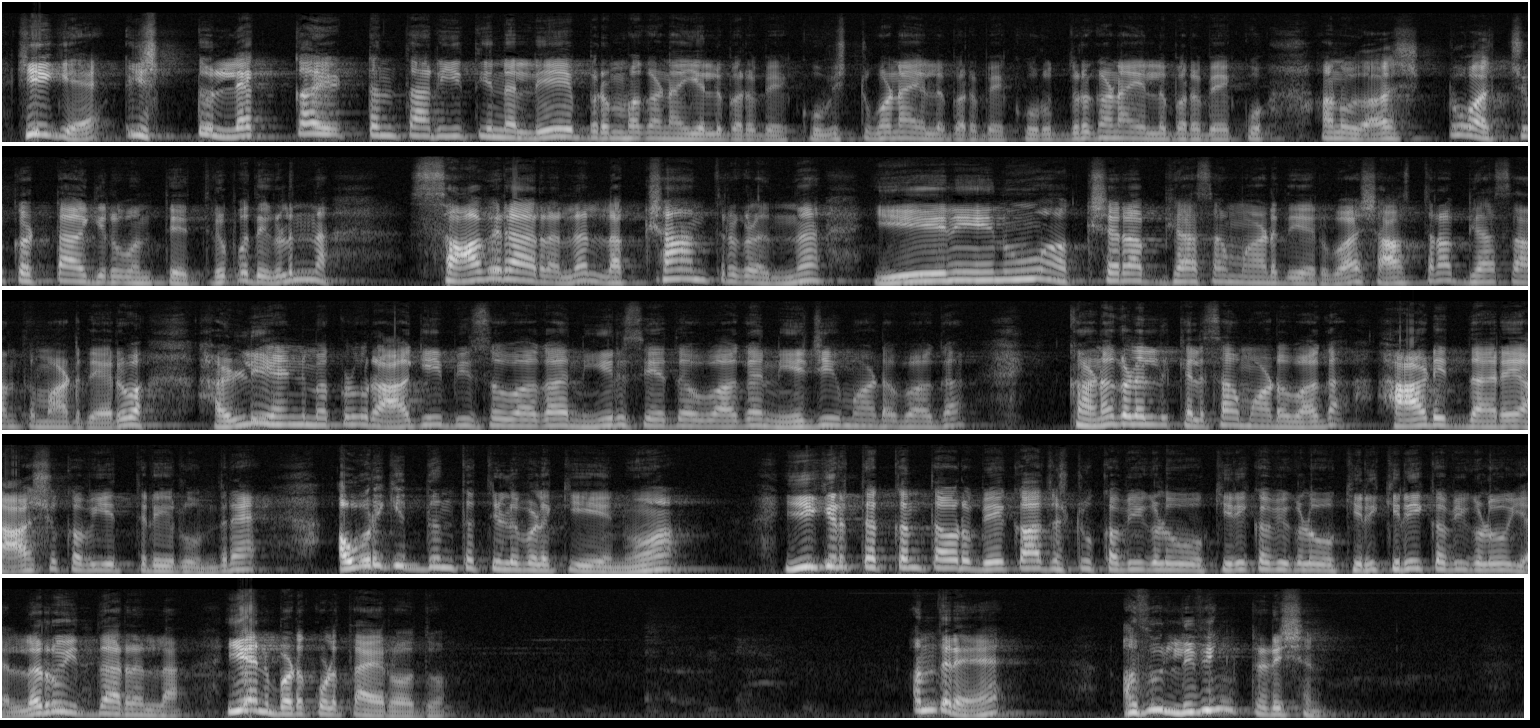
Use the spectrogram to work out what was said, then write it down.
ಹೀಗೆ ಇಷ್ಟು ಲೆಕ್ಕ ಇಟ್ಟಂಥ ರೀತಿಯಲ್ಲಿ ಬ್ರಹ್ಮಗಣ ಎಲ್ಲಿ ಬರಬೇಕು, ವಿಷ್ಣುಗಣ ಎಲ್ಲಿ ಬರಬೇಕು, ರುದ್ರಗಣ ಎಲ್ಲಿ ಬರಬೇಕು ಅನ್ನೋದು ಅಷ್ಟು ಅಚ್ಚುಕಟ್ಟಾಗಿರುವಂತೆ ತ್ರಿಪದಿಗಳನ್ನು ಸಾವಿರಾರಲ್ಲ ಲಕ್ಷಾಂತರಗಳನ್ನು ಏನೇನೂ ಅಕ್ಷರಾಭ್ಯಾಸ ಮಾಡದೇ ಇರುವ, ಶಾಸ್ತ್ರಾಭ್ಯಾಸ ಅಂತ ಮಾಡದೇ ಇರುವ, ಹಳ್ಳಿ ಹೆಣ್ಣುಮಕ್ಕಳು ರಾಗಿ ಬೀಸುವಾಗ, ನೀರು ಸೇದುವಾಗ, ನೇಜಿ ಮಾಡುವಾಗ, ಕಣಗಳಲ್ಲಿ ಕೆಲಸ ಮಾಡುವಾಗ ಹಾಡಿದ್ದಾರೆ ಆಶು ಕವಿಯತ್ರಿಯರು ಅಂದರೆ ಅವರಿಗಿದ್ದಂಥ ತಿಳುವಳಿಕೆ ಏನು? ಈಗಿರ್ತಕ್ಕಂಥವ್ರು ಬೇಕಾದಷ್ಟು ಕವಿಗಳು, ಕಿರಿಕವಿಗಳು, ಕಿರಿಕಿರಿ ಕವಿಗಳು ಎಲ್ಲರೂ ಇದ್ದಾರಲ್ಲ, ಏನು ಬಡ್ಕೊಳ್ತಾ ಇರೋದು? ಅಂದರೆ ಅದು ಲಿವಿಂಗ್ ಟ್ರೆಡಿಷನ್.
